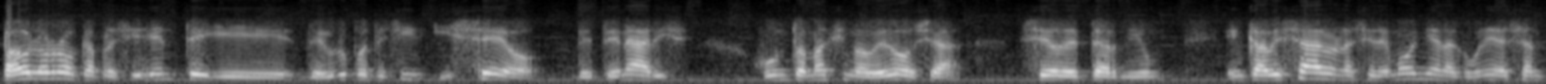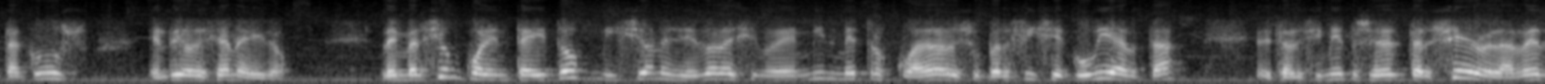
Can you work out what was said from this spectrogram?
Paolo Roca, presidente eh, del Grupo Techín y CEO de Tenaris, junto a Máximo Bedoya, CEO de Ternium, encabezaron la ceremonia en la comunidad de Santa Cruz, en Río de Janeiro. La inversión 42 millones de dólares y 9 mil metros cuadrados de superficie cubierta. El establecimiento será el tercero de la red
